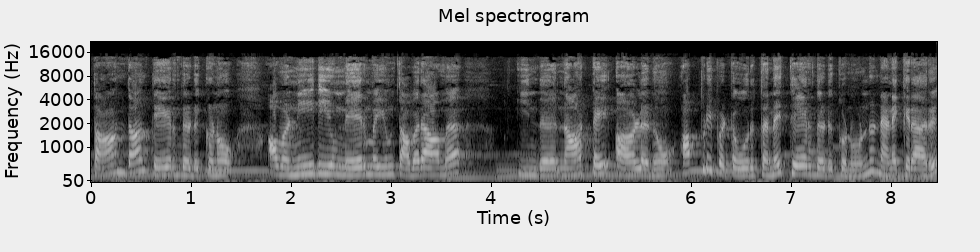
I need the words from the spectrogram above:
தான் தான் தேர்ந்தெடுக்கணும். அவன் நீதியும் நேர்மையும் தவறாம இந்த நாட்டை ஆளணும். அப்படிப்பட்ட ஒருத்தனை தேர்ந்தெடுக்கணும்னு நினைக்கிறாரு.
